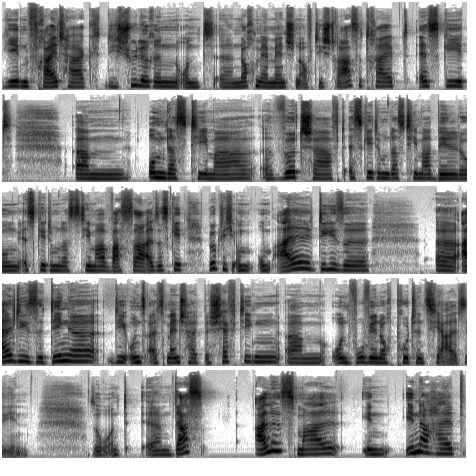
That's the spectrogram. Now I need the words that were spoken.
jeden Freitag die Schülerinnen und äh, noch mehr Menschen auf die Straße treibt. Es geht ähm, um das Thema äh, Wirtschaft, es geht um das Thema Bildung, es geht um das Thema Wasser. Also es geht wirklich um, um all diese äh, all diese Dinge, die uns als Menschheit beschäftigen ähm, und wo wir noch Potenzial sehen. So, und ähm, das alles mal in, innerhalb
